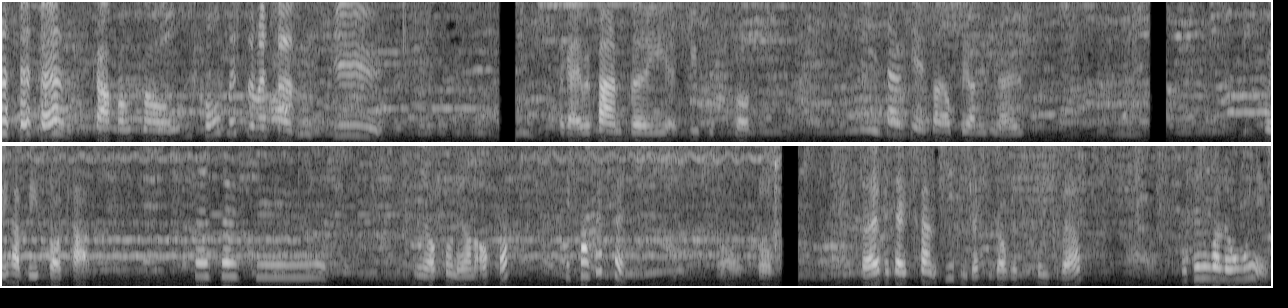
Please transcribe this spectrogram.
Carbon soul. Called Mr. Mittens. Cute. Okay, we found the cutest plush. He's so cute, so I'll be on his nose. So We have these four cats. They're so cute. They are all currently on offer. Pound fifty. Oh. So if it takes fancy, you can dress your dog as Tinkerbell. It's even got a little wig.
